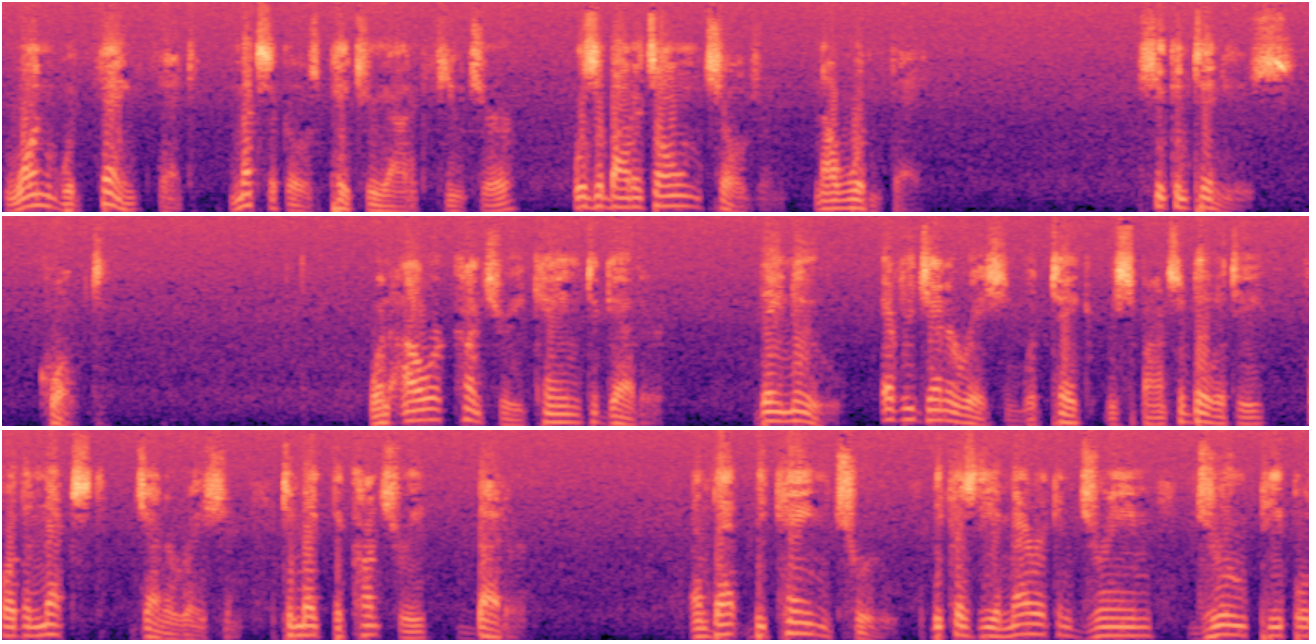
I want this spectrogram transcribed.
One would think that Mexico's patriotic future was about its own children, now wouldn't they? She continues, quote, When our country came together, they knew every generation would take responsibility for the next generation to make the country better. And that became true because the American dream drew people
